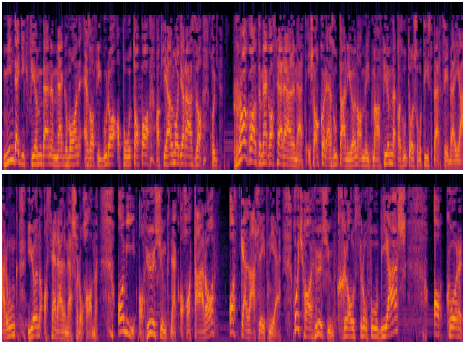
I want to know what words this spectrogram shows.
mindegyik filmben megvan ez a figura, a pótapa, aki elmagyarázza, hogy ragad meg a szerelmet, és akkor ezután jön, amit már a filmnek az utolsó 10 percében járunk, jön a szerelmes roham. Ami a hősünknek a határa, azt kell átlépnie. Hogyha a hősünk klaustrofóbiás, akkor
